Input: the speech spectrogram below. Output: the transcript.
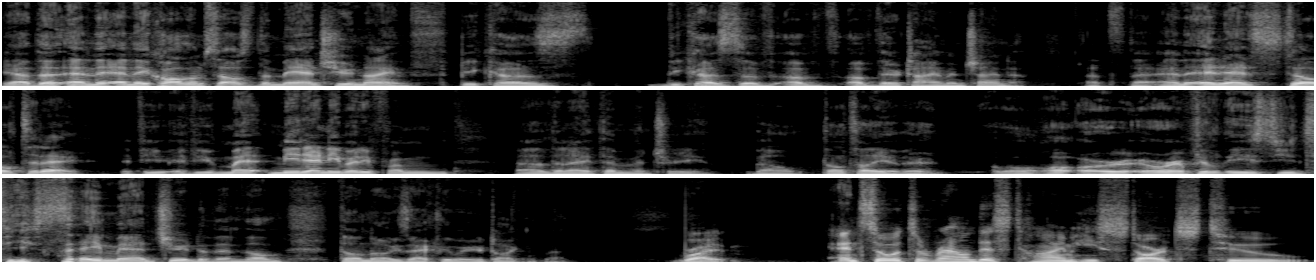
Yeah, the, and and they call themselves the Manchu Ninth because because of, of, of their time in China. That's that, and, and it's still today. If you if you meet anybody from uh, the Ninth Infantry, they'll they'll tell you they're or, or, or if at least you, you say Manchu to them, they'll they'll know exactly what you're talking about. Right. And so it's around this time he starts to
